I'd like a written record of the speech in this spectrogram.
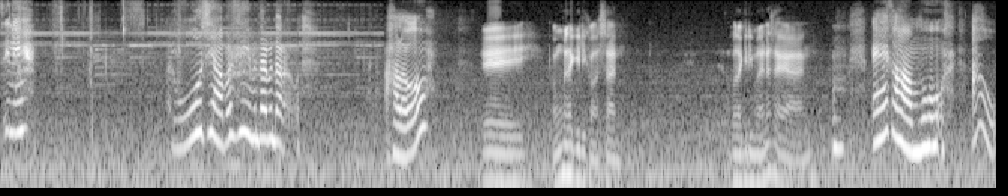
sini. Aduh, siapa sih? Bentar, bentar. Halo? Hei, kamu lagi di kosan? Apalagi di mana sayang? Eh, kamu. Au.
